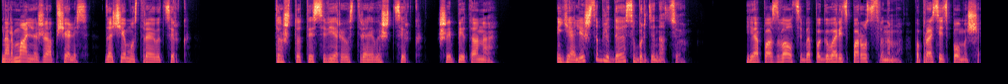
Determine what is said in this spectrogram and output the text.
нормально же общались. Зачем устраивать цирк?» «То, что ты с Верой устраиваешь цирк», — шипит она. «Я лишь соблюдаю субординацию». «Я позвал тебя поговорить по-родственному, попросить помощи».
